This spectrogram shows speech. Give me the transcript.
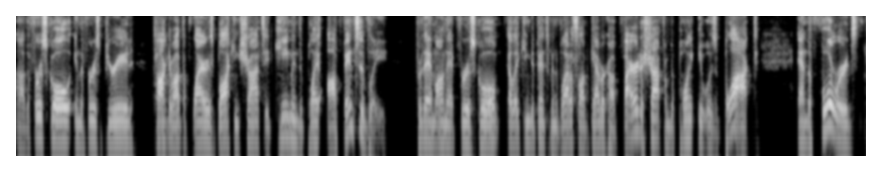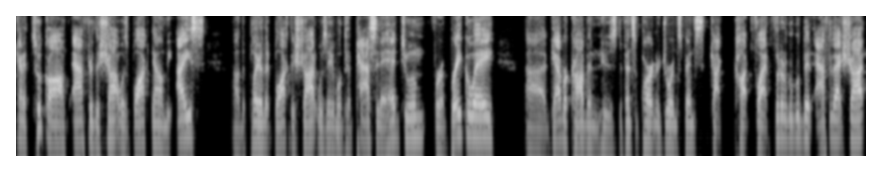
uh, the first goal in the first period talked about the Flyers blocking shots. It came into play offensively for them on that first goal. LA King defenseman Vladislav Gavrikov fired a shot from the point. It was blocked, and the forwards kind of took off after the shot was blocked down the ice. Uh, the player that blocked the shot was able to pass it ahead to him for a breakaway. Uh, Gavrikov and his defensive partner Jordan Spence got caught flat-footed a little bit after that shot,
